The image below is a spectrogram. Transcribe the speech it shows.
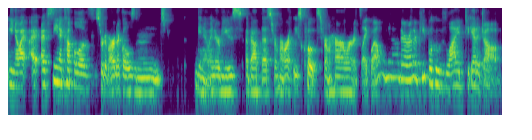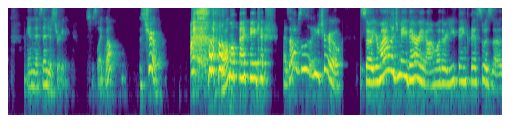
you know I, I I've seen a couple of sort of articles and you know interviews about this from her, or at least quotes from her, where it's like, well, you know, there are other people who've lied to get a job in this industry. It's just like, well, it's true. Well, like, that's absolutely true. So your mileage may vary on whether you think this was a,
